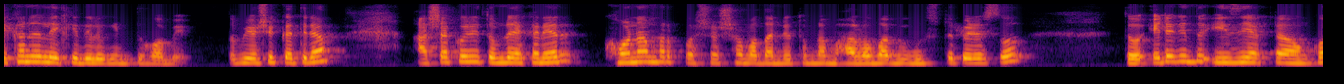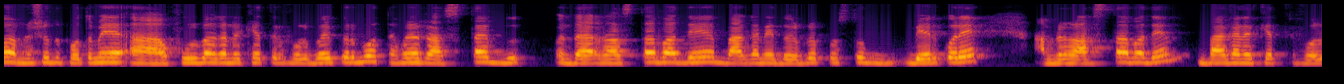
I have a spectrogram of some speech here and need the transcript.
এখানে লিখে দিলে কিন্তু হবে। তো প্রিয় শিক্ষার্থীরা, আশা করি তোমরা এখানের খ নাম্বার প্রশ্নের সমাধানটি তোমরা ভালোভাবে বুঝতে পেরেছ। তো এটা কিন্তু ইজি একটা অঙ্ক। আমরা শুধু প্রথমে ফুল বাগানের ক্ষেত্রে ফুল বের করব, তারপরে রাস্তার রাস্তা বাদে বাগানের দৈর্ঘ্য প্রস্থ বের করে আমরা রাস্তা বাদে বাগানের ক্ষেত্রফল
